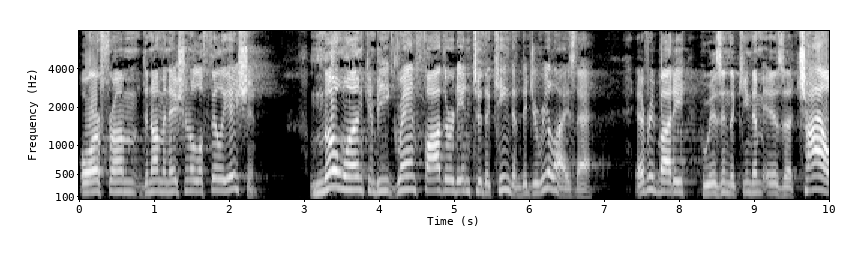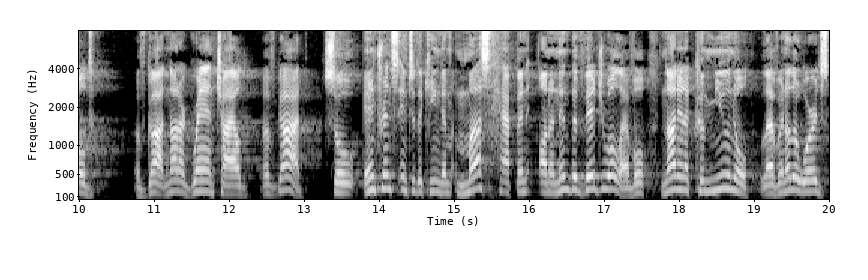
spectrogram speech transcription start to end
or from denominational affiliation. No one can be grandfathered into the kingdom. Did you realize that? Everybody who is in the kingdom is a child of God, not a grandchild of God. So entrance into the kingdom must happen on an individual level, not in a communal level. In other words,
